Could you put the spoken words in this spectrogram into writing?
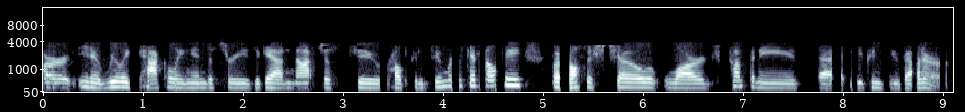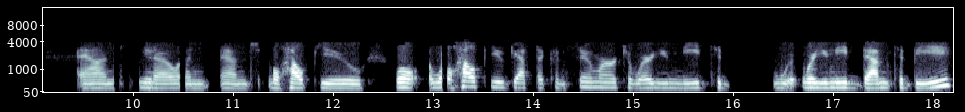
are, you know, really tackling industries again, not just to help consumers get healthy, but also show large companies that you can do better and you know and and will help you will will help you get the consumer to where you need to where you need them to be.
